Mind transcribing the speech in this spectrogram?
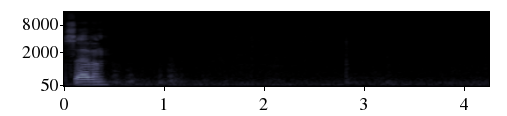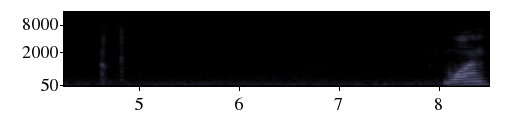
seven, one,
